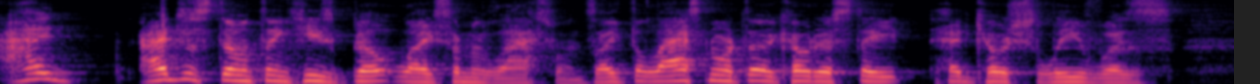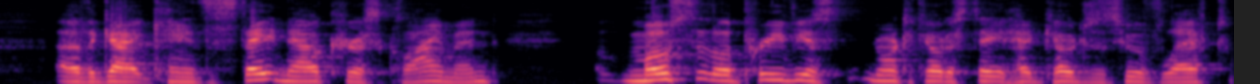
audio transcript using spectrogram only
I I just don't think he's built like some of the last ones. Like the last North Dakota State head coach to leave was uh, the guy at Kansas State now, Chris Klieman. Most of the previous North Dakota State head coaches who have left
